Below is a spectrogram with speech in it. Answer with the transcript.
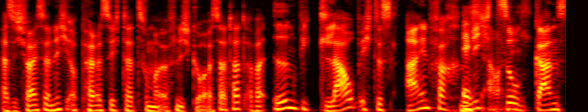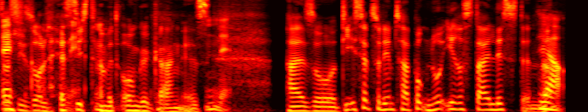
Also ich weiß ja nicht, ob Paris sich dazu mal öffentlich geäußert hat, aber irgendwie glaube ich das einfach ich nicht so nicht. ganz, dass ich sie so lässig nee. damit umgegangen ist. Nee. Also die ist ja zu dem Zeitpunkt nur ihre Stylistin. Ne? Ja.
